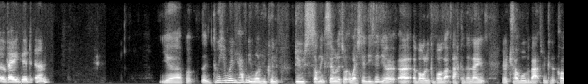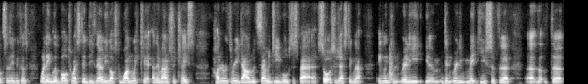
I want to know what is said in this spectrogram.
a very good. Um... Yeah, but do we really have anyone who can do something similar to what the West Indies did. You know, uh, a bowler could bowl that back of the length, you know, trouble the batsman constantly. Because when England bowled to West Indies, they only lost one wicket and they managed to chase 103 down with 17 balls to spare, sort of suggesting that England couldn't really, you know, didn't really make use of the uh, the, the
